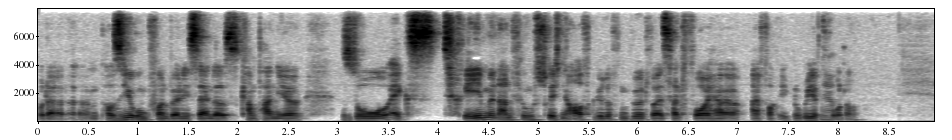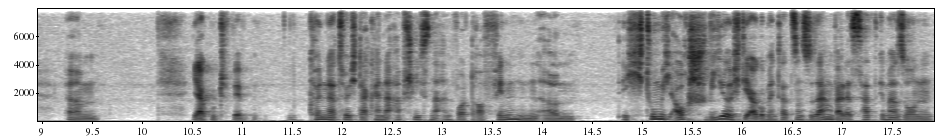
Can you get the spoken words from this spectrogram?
oder ähm, Pausierung von Bernie Sanders Kampagne so extrem in Anführungsstrichen aufgegriffen wird, weil es halt vorher einfach ignoriert ja. wurde. Ähm, ja gut, wir können natürlich da keine abschließende Antwort drauf finden. Ähm, ich tue mich auch schwierig, die Argumentation zu sagen, weil es hat immer so ein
